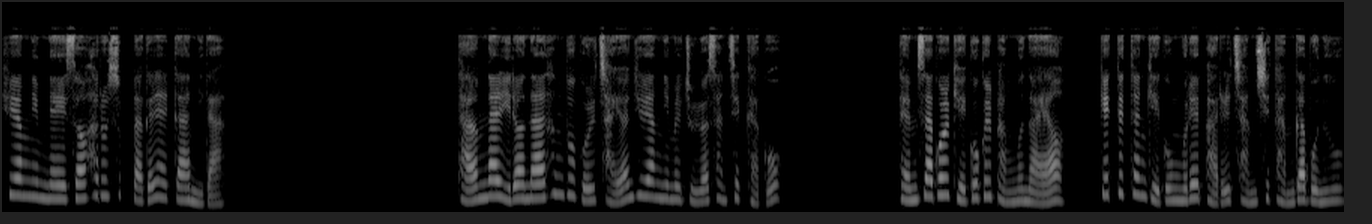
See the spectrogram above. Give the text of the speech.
휴양림 내에서 하루 숙박을 할까 합니다. 다음날 일어나 흥부골 자연휴양림을 둘러 산책하고 뱀사골 계곡을 방문하여 깨끗한 계곡물에 발을 잠시 담가본 후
